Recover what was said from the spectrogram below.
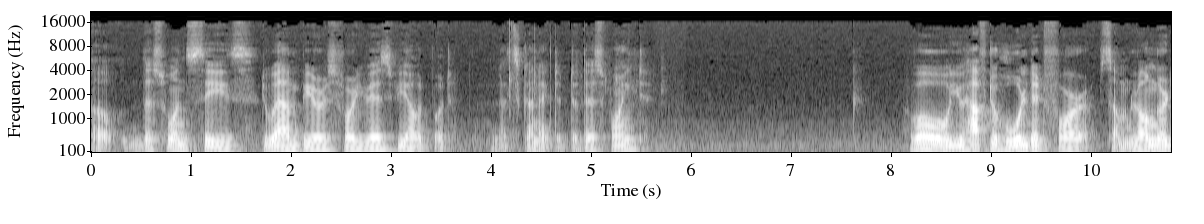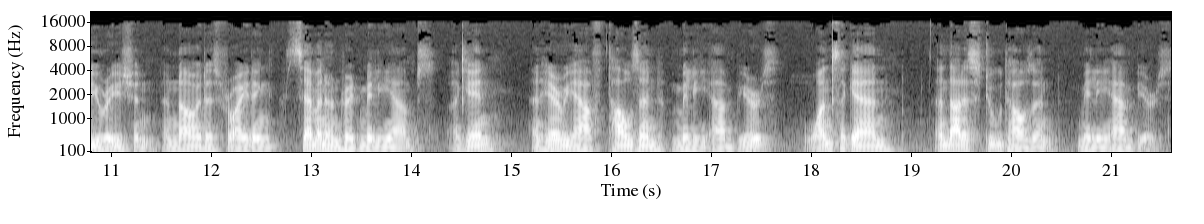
Oh, this one says 2 amperes for USB output. Let's connect it to this point. Whoa, you have to hold it for some longer duration. And now it is providing 700 milliamps again. And here we have 1000 milliamperes once again. And that is 2000 milliamperes.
